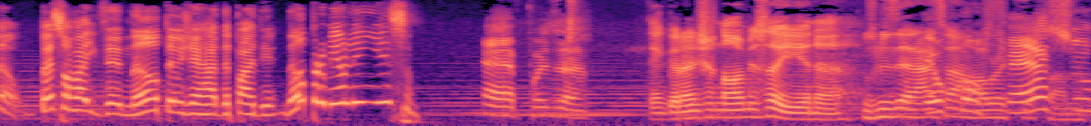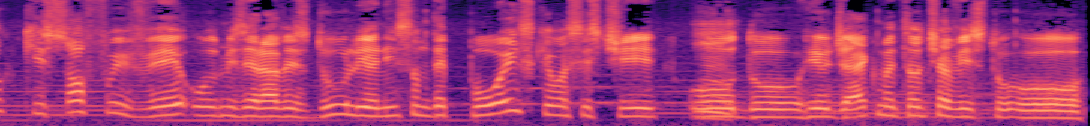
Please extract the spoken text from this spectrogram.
Não, o pessoal vai dizer, não, tem o Gerard Depardieu. Não, pra mim eu li isso. É, pois é. Tem grandes nomes aí, né? Os Miseráveis Eu é uma obra que confesso fala. que só fui ver Os Miseráveis do Liam Neeson depois que eu assisti o do Hugh Jackman. Então eu tinha visto o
